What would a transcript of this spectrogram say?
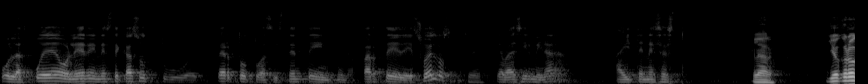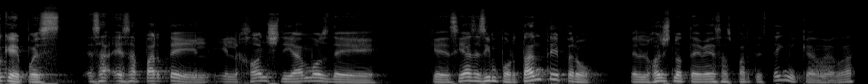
o las puede oler, en este caso, tu experto, tu asistente en, la parte de suelos, te va a decir, mira, ahí tenés esto. Claro. Yo creo que, pues, esa, esa parte, el, el hunch, digamos, de que decías es importante, pero, pero el hunch no te ve esas partes técnicas, ¿verdad?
